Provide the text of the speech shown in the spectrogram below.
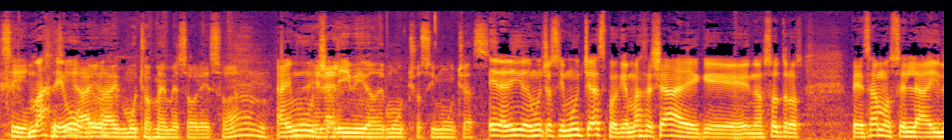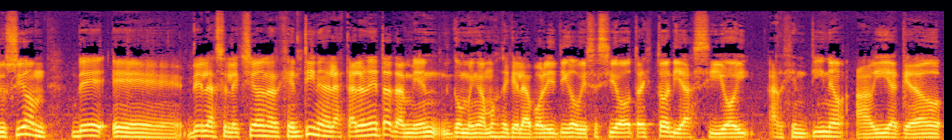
Sí, Más de uno, Hay, hay muchos memes sobre eso. ¿eh? Hay muchos. El alivio de muchos y muchas. El alivio de muchos y muchas, porque más allá de que nosotros pensamos en la ilusión de, eh, de la selección argentina de la escaloneta, también convengamos de que la política hubiese sido otra historia si hoy Argentina había quedado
